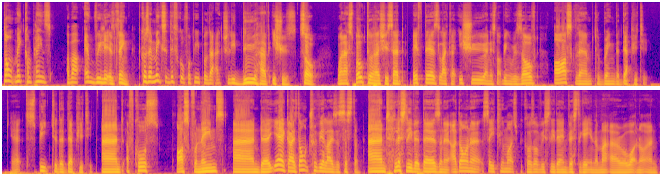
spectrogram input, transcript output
don't make complaints about every little thing because it makes it difficult for people that actually do have issues. So, when I spoke to her, she said if there's like an issue and it's not being resolved, ask them to bring the deputy. Yeah, to speak to the deputy. And of course, ask for names and uh, yeah guys don't trivialize the system. And let's leave it there isn't it? I don't want to say too much because obviously they're investigating the matter or whatnot and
